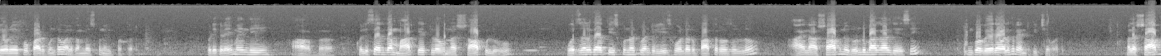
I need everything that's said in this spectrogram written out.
ఎవరు ఎక్కువ పాడుకుంటే వాళ్ళకి అమ్మేసుకుని వెళ్ళిపోతారు. ఇప్పుడు ఇక్కడ ఏమైంది? ఆ కొలిసర్ద మార్కెట్లో ఉన్న షాపులు ఒరిజినల్గా తీసుకున్నటువంటి లీజ్ హోల్డర్ పాత రోజుల్లో ఆయన ఆ షాప్ని రెండు భాగాలు చేసి ఇంకో వేరే వాళ్ళకి రెంట్కి ఇచ్చేవాడు. మళ్ళీ షాప్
